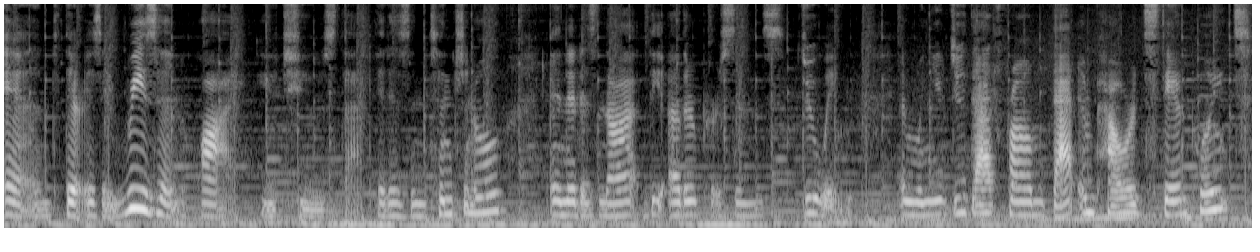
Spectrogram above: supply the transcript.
And there is a reason why you choose that. It is intentional and it is not the other person's doing. And when you do that from that empowered standpoint,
